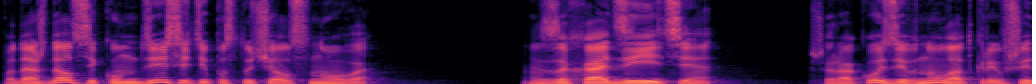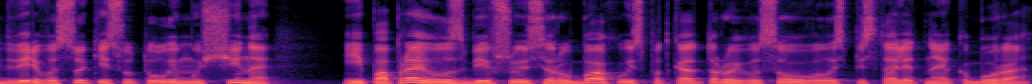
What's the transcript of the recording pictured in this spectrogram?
подождал секунд десять и постучал снова. «Заходите!» Широко зевнул открывший дверь высокий сутулый мужчина и поправил сбившуюся рубаху, из-под которой высовывалась пистолетная кобура.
